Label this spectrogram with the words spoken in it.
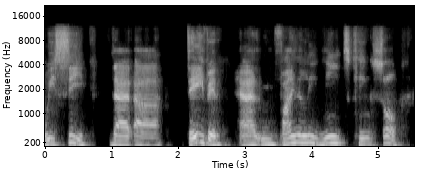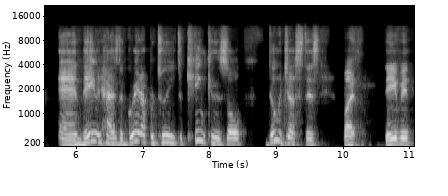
we see that uh, David has, finally meets King Saul. And David has the great opportunity to king Saul, do justice, but David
